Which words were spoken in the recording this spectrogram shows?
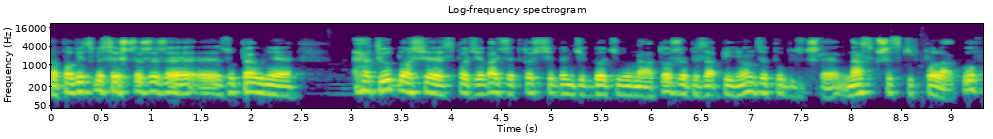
No powiedzmy sobie szczerze, że e, zupełnie trudno się spodziewać, że ktoś się będzie godził na to, żeby za pieniądze publiczne nas wszystkich Polaków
